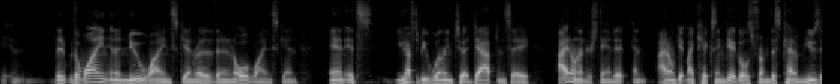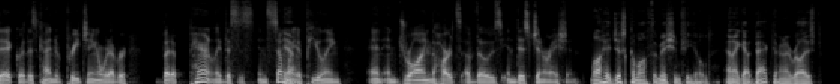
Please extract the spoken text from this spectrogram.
the the wine in a new wine skin rather than an old wine skin, and it's you have to be willing to adapt and say, I don't understand it, and I don't get my kicks and giggles from this kind of music or this kind of preaching or whatever. But apparently, this is in some way appealing and and drawing the hearts of those in this generation. Well, I had just come off the mission field, and I got back there, and I realized,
